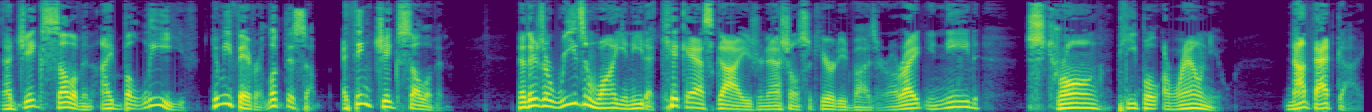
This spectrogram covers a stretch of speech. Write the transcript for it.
Now, Jake Sullivan, I believe, do me a favor, look this up. I think Jake Sullivan. Now, there's a reason why you need a kick ass guy as your national security advisor, all right? You need strong people around you, not that guy.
